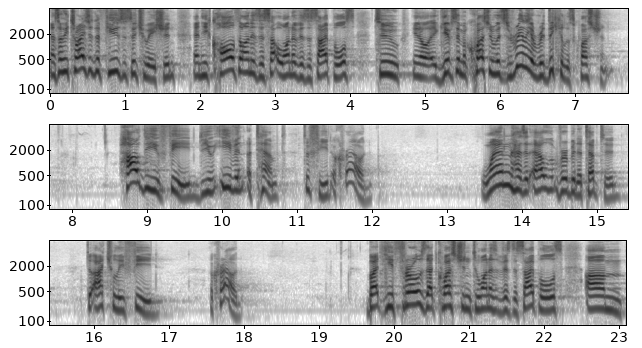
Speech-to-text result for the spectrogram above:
And so he tries to diffuse the situation and he calls on his, one of his disciples to, you know, it gives him a question, which is really a ridiculous question. How do you feed? Do you even attempt to feed a crowd. When has it ever been attempted to actually feed a crowd? But he throws that question to one of his disciples. Um,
